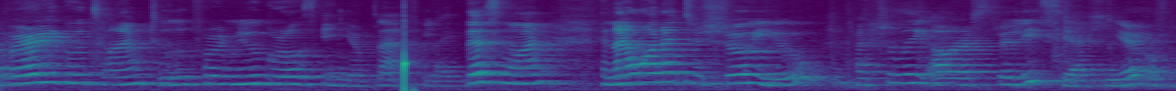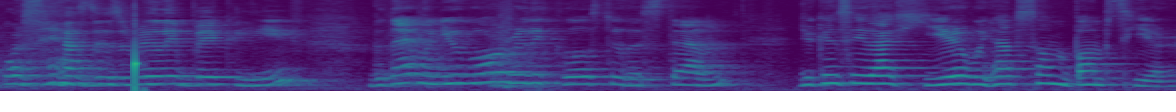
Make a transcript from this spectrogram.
A very good time to look for new growth in your plant, like this one. And I wanted to show you, actually our Strelitzia here, of course it has this really big leaf, but then when you go really close to the stem, you can see that here we have some bumps here.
